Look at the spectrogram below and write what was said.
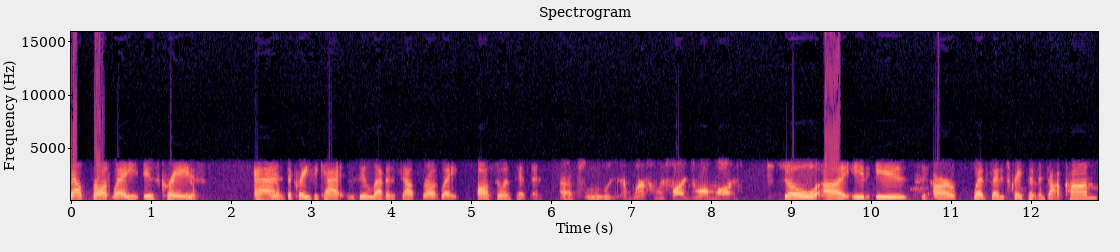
South Broadway is Crave, Yep. and Yep. the Crazy Kat is 11 South Broadway, also in Pitman. Absolutely. And where can we find you online? So uh, it is our website is cravepitman.com.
